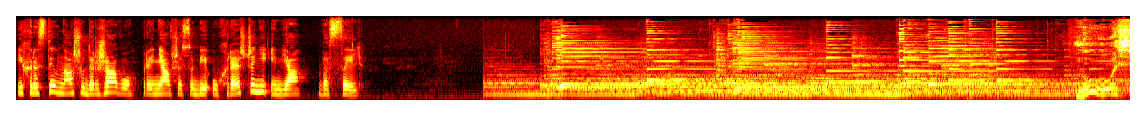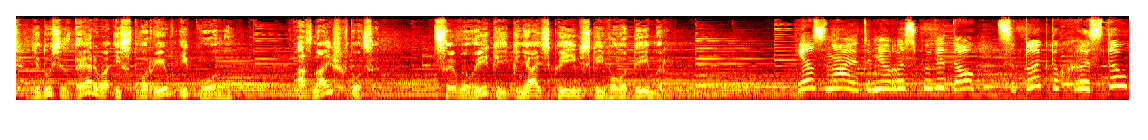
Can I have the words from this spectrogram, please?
і хрестив нашу державу, прийнявши собі у хрещенні ім'я Василь. Ну ось, дідусь із дерева і створив ікону. А знаєш, хто це? Це великий князь Київський Володимир. Я знаю, ти мені розповідав, це той, хто хрестив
